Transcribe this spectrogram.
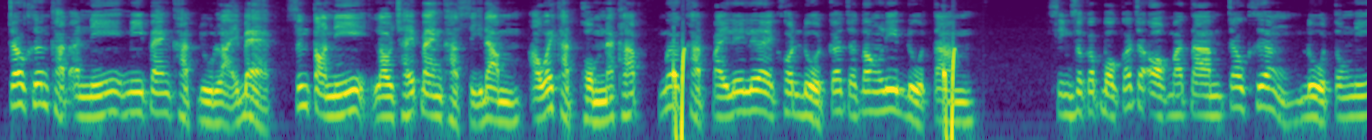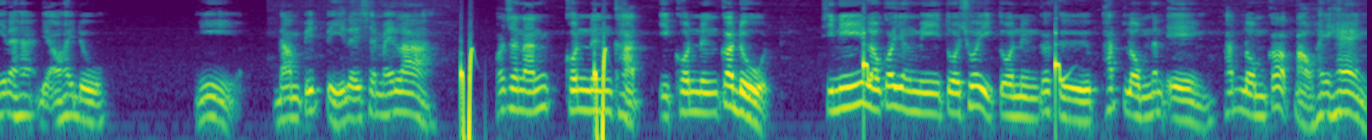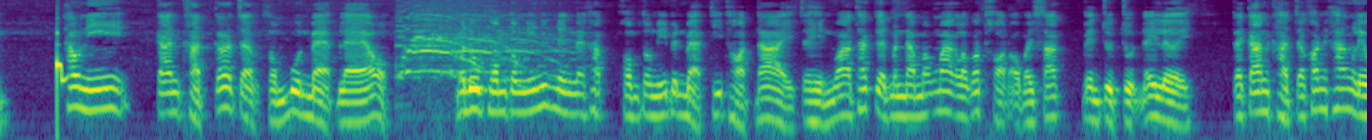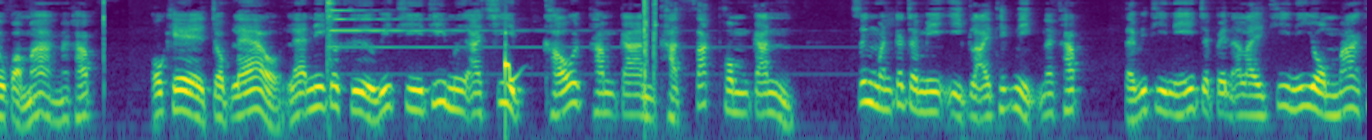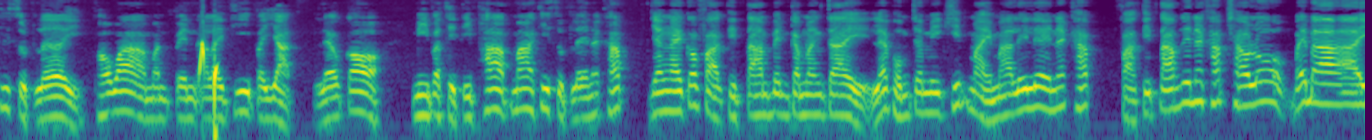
เจ้าเครื่องขัดอันนี้มีแปรงขัดอยู่หลายแบบ ซึ่งตอนนี้เราใช้แปรงขัดสีดำเอาไว้ขัดผมนะครับ เมื่อขัดไปเรื่อยๆ คนดูดก็จะต้องรีบดูดตาม สิ่งสกปรกก็จะออกมาตามเจ้าเครื่องดูดตรงนี้นะฮะ เดี๋ยวให้ดู นี่ดำปิดปีเลยใช่ไหมล่ะ เพราะฉะนั้นคนหนึ่งขัดอีกคนหนึ่งก็ดูด ทีนี้เราก็ยังมีตัวช่วยอีกตัวหนึ่งก็คือพัดลมนั่นเอง พัดลมก็เป่าให้แห้ง เท่านี้การขัดก็จะสมบูรณ์แบบแล้ว มาดูพรมตรงนี้นิดนึงนะครับพรมตรงนี้เป็นแบบที่ถอดได้ จะเห็นว่าถ้าเกิดมันดำมากๆ เราก็ถอดออกไปซักเป็นจุดๆได้เลย แต่การขัดจะค่อนข้างเร็วกว่ามากนะครับโอเค จบแล้วและนี่ก็คือวิธีที่มืออาชีพ เขาทำการขัดซักพรมกัน ซึ่งมันก็จะมีอีกหลายเทคนิคนะครับ แต่วิธีนี้จะเป็นอะไรที่นิยมมากที่สุดเลย เพราะว่ามันเป็นอะไรที่ประหยัดแล้วก็มีประสิทธิภาพมากที่สุดเลยนะครับ ยังไงก็ฝากติดตามเป็นกำลังใจ และผมจะมีคลิปใหม่มาเรื่อยๆนะครับ ฝากติดตามด้วยนะครับ ชาวโลก บ๊ายบาย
